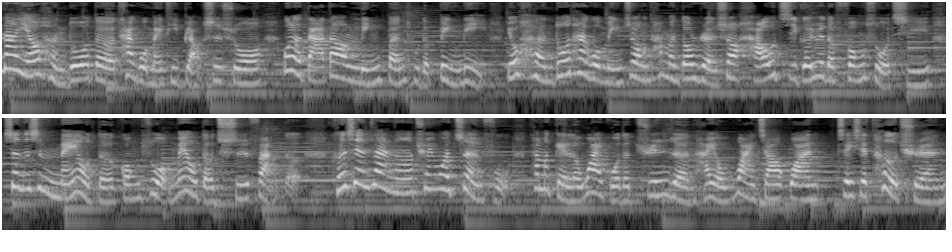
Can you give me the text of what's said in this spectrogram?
那也有很多的泰国媒体表示说，为了达到零本土的病例，有很多泰国民众他们都忍受好几个月的封锁期，甚至是没有得工作、没有得吃饭的。可是现在呢，却因为政府他们给了外国的军人还有外交官这些特权，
